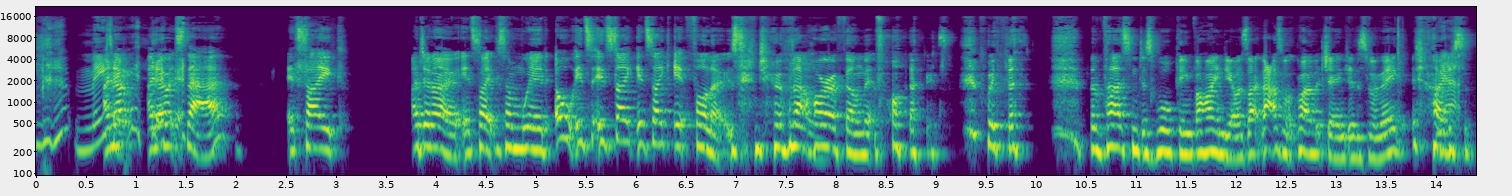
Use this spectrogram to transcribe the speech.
Me I know. I know it's there. It's like, I don't know. It's like some weird. Oh, it's it's like it's like it follows. Do you know that hmm. horror film? It follows with the the person just walking behind you. I was like, that's what climate change is for me. I Yeah. just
